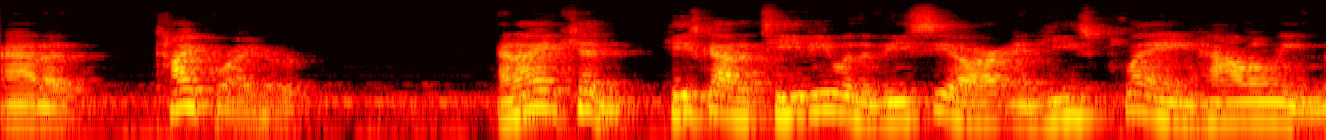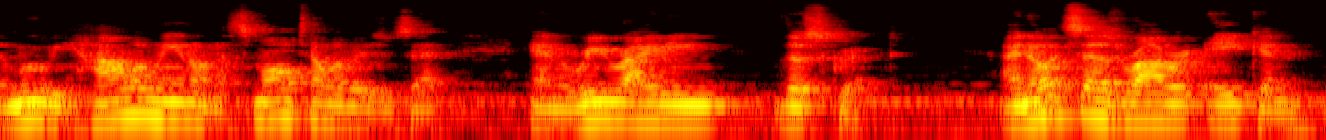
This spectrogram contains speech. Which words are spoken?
at a typewriter. And I ain't kidding. He's got a TV with a VCR and he's playing Halloween, the movie Halloween on a small television set and rewriting the script. I know it says Robert Aiken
